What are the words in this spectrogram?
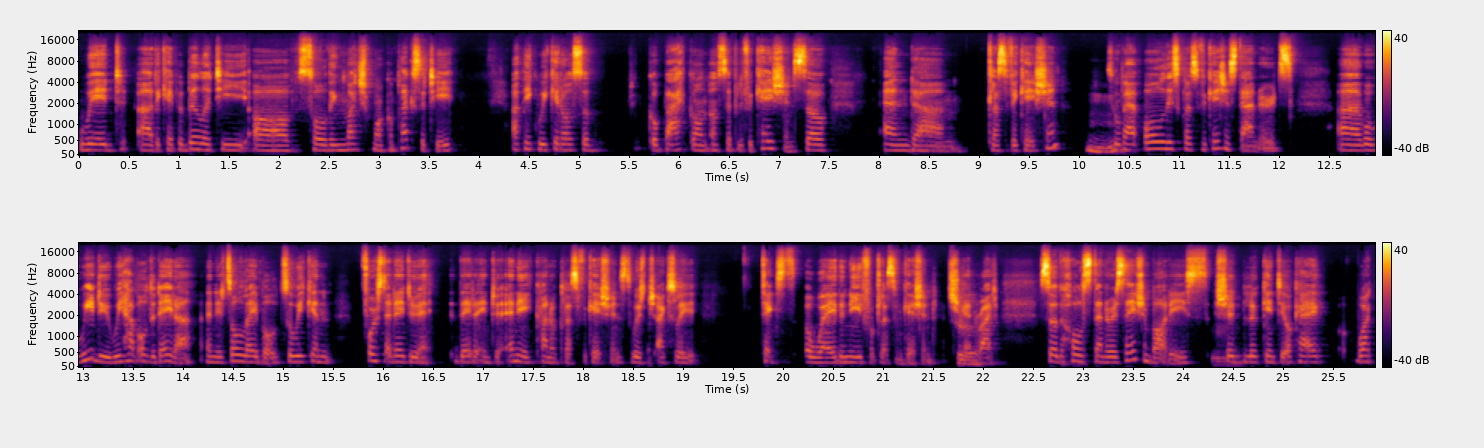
with uh, the capability of solving much more complexity, I think we could also go back on, on simplification. So, and um, classification. Mm. So we have all these classification standards uh, what we do, we have all the data and it's all labeled. So we can force that data, data into any kind of classifications, which actually takes away the need for classification. Again, right. So the whole standardization bodies mm. should look into, okay, what,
